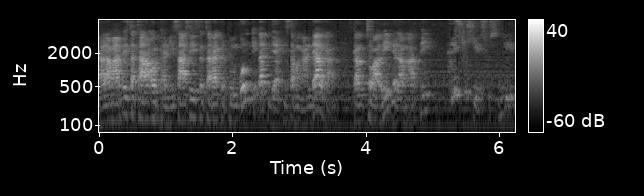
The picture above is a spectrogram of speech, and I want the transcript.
dalam arti secara organisasi, secara gedung pun kita tidak bisa mengandalkan, kecuali dalam arti Kristus Yesus sendiri.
